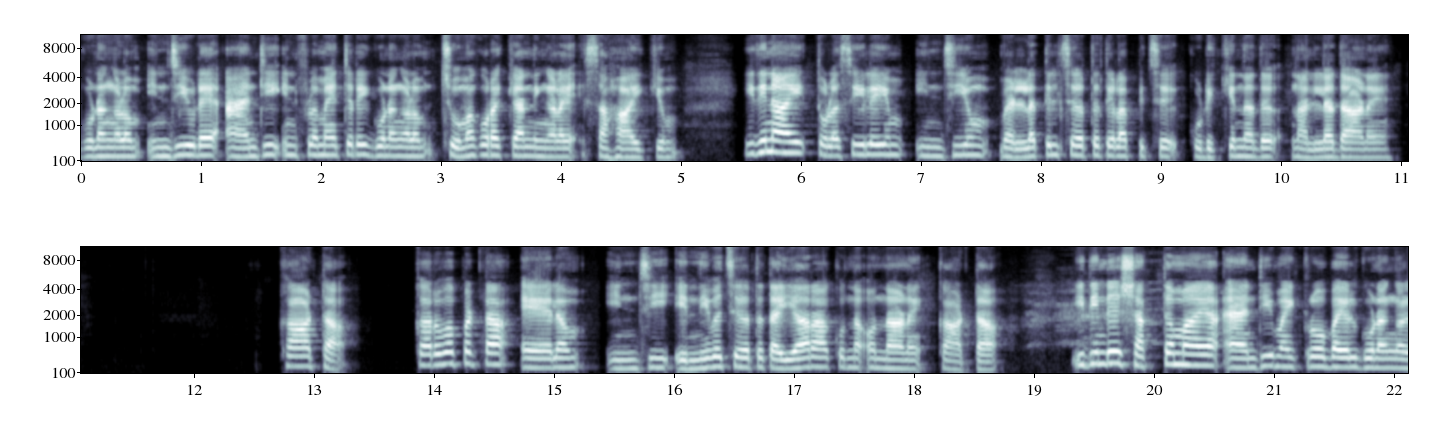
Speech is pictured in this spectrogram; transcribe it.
ഗുണങ്ങളും ഇഞ്ചിയുടെ ആന്റി ഇൻഫ്ലമേറ്ററി ഗുണങ്ങളും ചുമ കുറയ്ക്കാൻ നിങ്ങളെ സഹായിക്കും. ഇതിനായി തുളസിയിലെയും ഇഞ്ചിയും വെള്ളത്തിൽ ചേർത്ത് തിളപ്പിച്ച് കുടിക്കുന്നത് നല്ലതാണ്. കാട്ട. കറുവപ്പട്ട ഏലം ഇഞ്ചി എന്നിവ ചേർത്ത് തയ്യാറാക്കുന്ന ഒന്നാണ് കാട്ട. ഇതിന്റെ ശക്തമായ ആന്റി മൈക്രോബയൽ ഗുണങ്ങൾ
